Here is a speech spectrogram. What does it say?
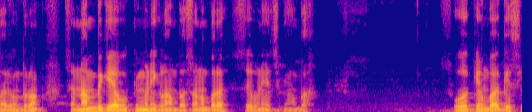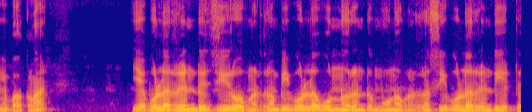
மாதிரி வந்துடும் ஸோ நம்பிக்கையாக புக்கிங் பண்ணிக்கலாம்ப்பா ஸோ நம்பரை சேவ் பண்ணி வச்சுக்கோங்கப்பா ஓகேம்பா கெஸ்ஸிங்கை பார்க்கலாம். ஏ போலில் ரெண்டு ஜீரோ அப்படின்னு எடுத்துருக்கோம். பி போலில் ஒன்று ரெண்டு மூணு அப்படின்னு எடுத்துருக்கோம். சி போலில் ரெண்டு எட்டு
